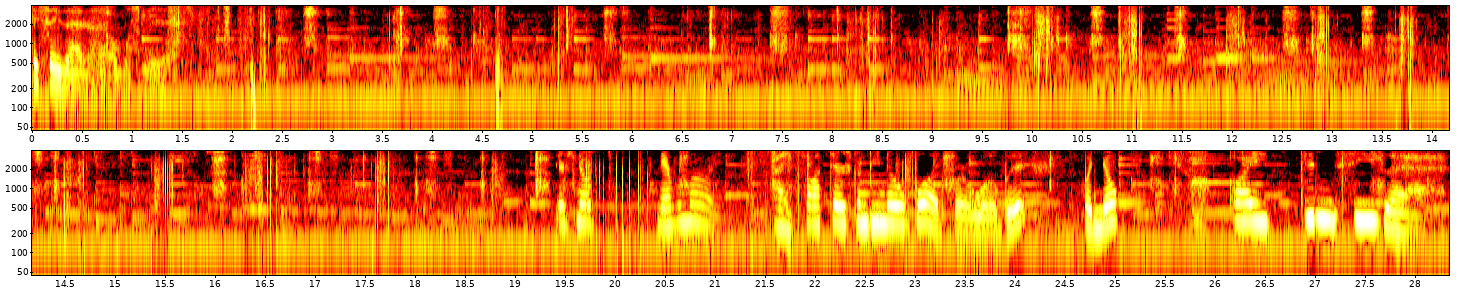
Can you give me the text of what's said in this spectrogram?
I say that and I almost miss. Never mind. I thought there's gonna be no blood for a little bit, but nope. I didn't see that.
